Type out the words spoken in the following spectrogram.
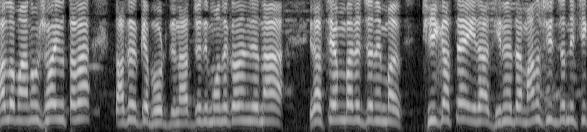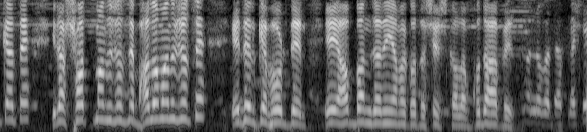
ভালো মানুষ হয় তারা তাদেরকে ভোট দেন। আর যদি মনে করেন যে না, এরা চেম্বারের জন্য ঠিক আছে, এরা ঝিনেদা মানুষের জন্য ঠিক আছে, এরা সৎ মানুষ আছে, ভালো মানুষ আছে, এদেরকে ভোট দেন। এই আহ্বান জানিয়ে আমার কথা শেষ করলাম। খুদা হাফেজ। ধন্যবাদ আপনাকে।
